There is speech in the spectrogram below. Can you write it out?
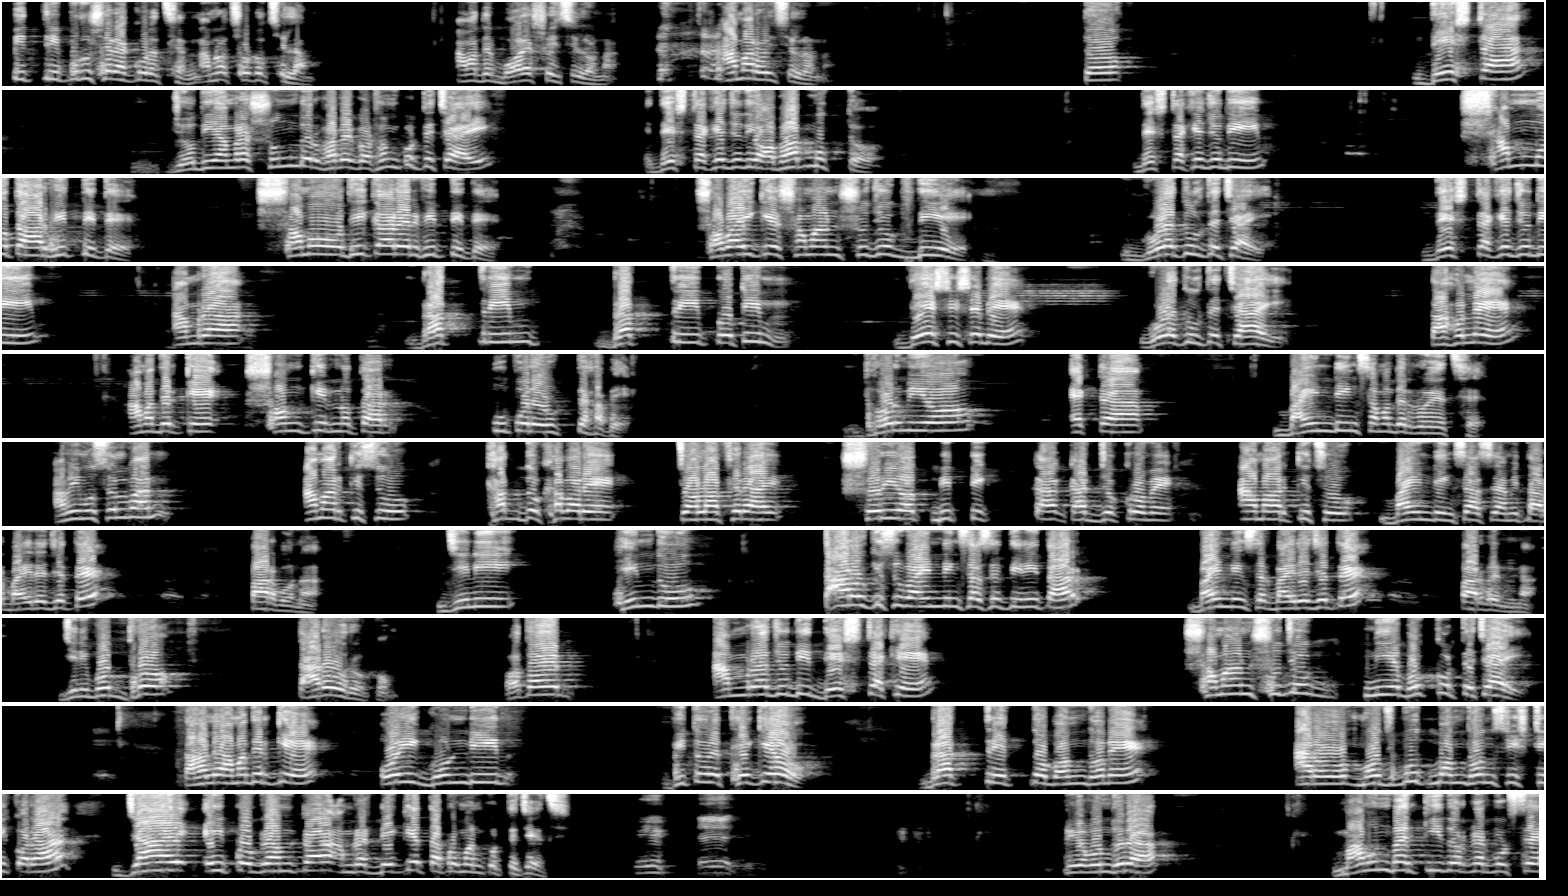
পিতৃপুরুষেরা করেছেন, আমরা ছোট ছিলাম। আমাদের বয়স হয়েছিল না, আমার হয়েছিল না তো দেশটা যদি আমরা সুন্দরভাবে গঠন করতে চাই, দেশটাকে যদি অভাব মুক্ত দেশটাকে যদি সাম্যতার ভিত্তিতে সম অধিকারের ভিত্তিতে সবাইকে সমান সুযোগ দিয়ে গড়ে তুলতে চাই, দেশটাকে যদি আমরা ভ্রাতৃম ভ্রাতৃ প্রতিম দেশ হিসেবে গড়ে তুলতে চাই, তাহলে আমাদেরকে সংকীর্ণতার উপরে উঠতে হবে। ধর্মীয় একটা বাইন্ডিংস আমাদের রয়েছে। আমি মুসলমান, আমার কিছু খাদ্য খাবারে চলাফেরায় শরীয়ত ভিত্তিক কার্যক্রমে আমার কিছু বাইন্ডিংস আছে, আমি তার বাইরে যেতে পারব না। যিনি হিন্দু, তারও কিছু বাইন্ডিংস আছে, তিনি তার বাইন্ডিংস এর বাইরে যেতে পারবেন না। যিনি বৌদ্ধ, তারও ওরকম। অতএব আমরা যদি দেশটাকে সমান সুযোগ নিয়ে ভোগ করতে চাই, তাহলে আমাদেরকে ওই গণ্ডির ভিতরে থেকেও ভ্রাতৃত্ব বন্ধনে আরও মজবুত বন্ধন সৃষ্টি করা যায় এই প্রোগ্রামটা আমরা ডেকে তা প্রমাণ করতে চেয়েছি। প্রিয় বন্ধুরা, মামুন ভাইয়ের কি দরকার পড়ছে?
